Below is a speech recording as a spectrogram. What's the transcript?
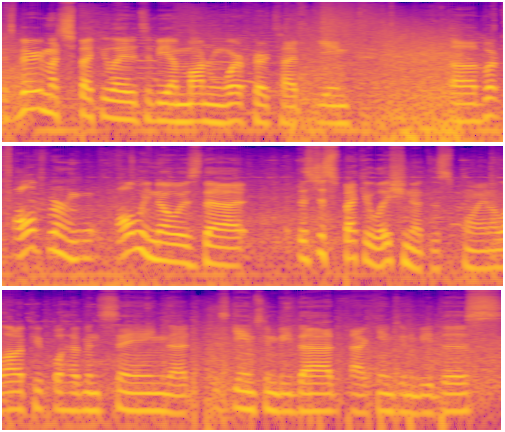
It's very much speculated to be a Modern Warfare type game. Uh, but all, all we know is that it's just speculation at this point. A lot of people have been saying that this game's gonna be that, that game's gonna be this.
